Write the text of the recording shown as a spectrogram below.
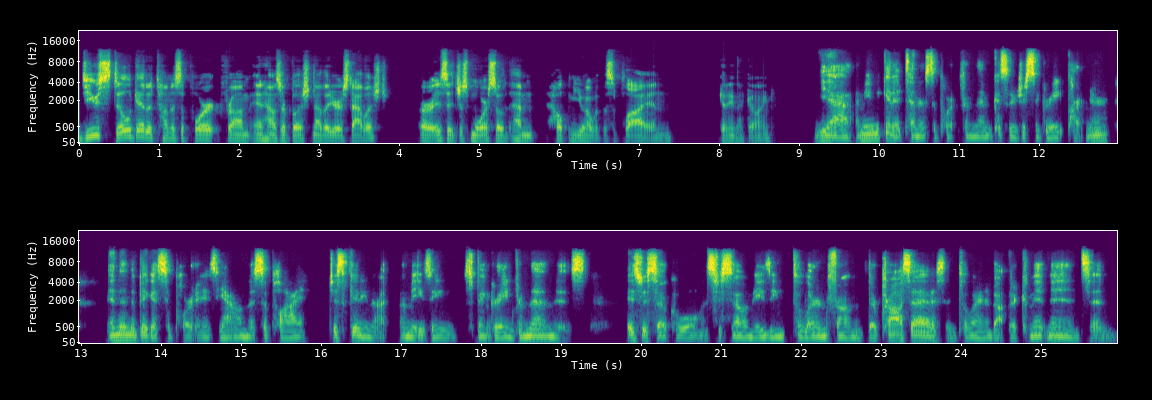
Do you still get a ton of support from Anheuser Busch now that you're established, or is it just more so them helping you out with the supply and getting that going? Yeah, I mean, we get a ton of support from them because they're just a great partner. And then the biggest support is, yeah, on the supply. Just getting that amazing spent grain from them is it's just so cool. It's just so amazing to learn from their process and to learn about their commitments and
